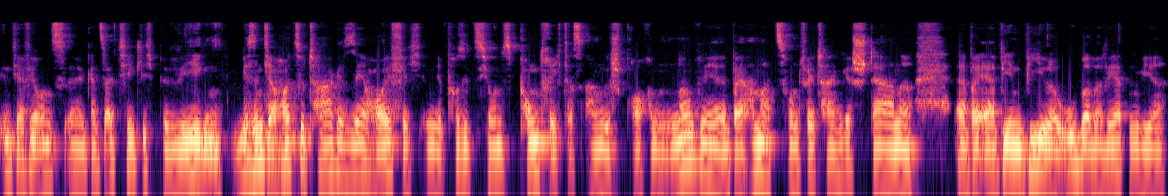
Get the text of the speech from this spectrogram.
in der wir uns äh, ganz alltäglich bewegen. Wir sind ja heutzutage sehr häufig in der Position des Punktrichters angesprochen. Ne? Wir, bei Amazon verteilen wir Sterne, äh, bei Airbnb oder Uber bewerten wir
